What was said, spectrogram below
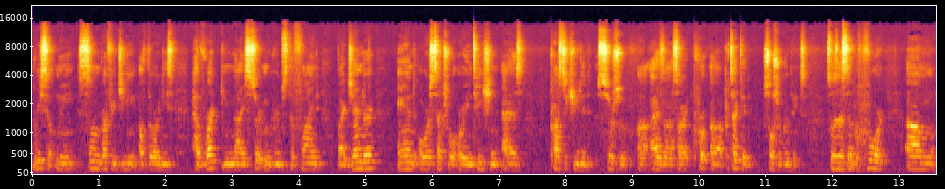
Recently, some refugee authorities have recognized certain groups defined by gender and or sexual orientation as prosecuted social, uh, as uh, sorry, pro, uh, protected social groupings. So as I said before, um,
